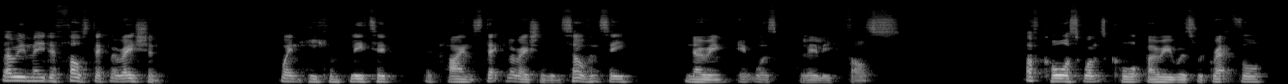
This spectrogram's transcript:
Bowie made a false declaration when he completed the client's declaration of insolvency, knowing it was clearly false. Of course, once caught, Bowie was regretful,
